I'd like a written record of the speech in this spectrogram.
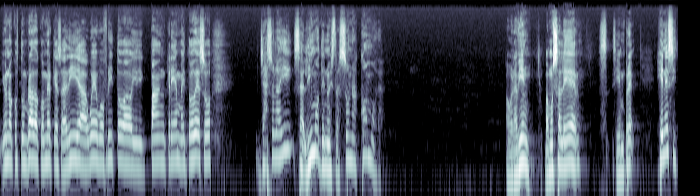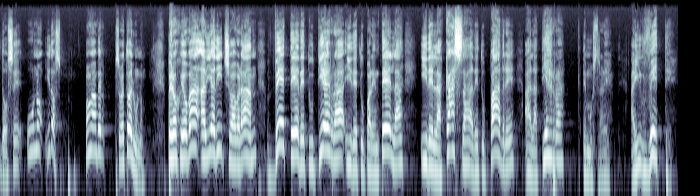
Y uno acostumbrado a comer quesadilla, huevo frito, y pan, crema y todo eso, ya solo ahí salimos de nuestra zona cómoda. Ahora bien, vamos a leer siempre Génesis 12, 1 y 2. Vamos a ver sobre todo el 1. Pero Jehová había dicho a Abraham, vete de tu tierra y de tu parentela y de la casa de tu padre a la tierra que te mostraré. Ahí vete,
